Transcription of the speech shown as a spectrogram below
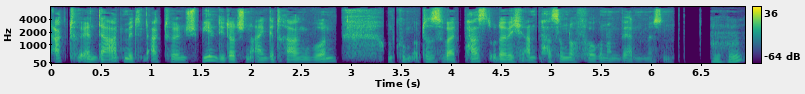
aktuellen Daten, mit den aktuellen Spielen, die dort schon eingetragen wurden und gucken, ob das soweit passt oder welche Anpassungen noch vorgenommen werden müssen. Mhm.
